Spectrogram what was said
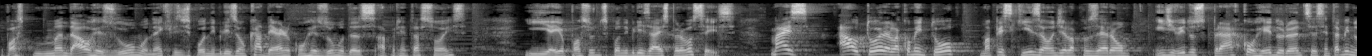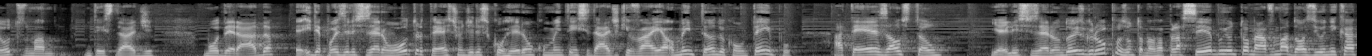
eu posso mandar o resumo, né? Que eles disponibilizam um caderno com o resumo das apresentações. E aí eu posso disponibilizar isso para vocês. Mas a autora ela comentou uma pesquisa onde ela puseram indivíduos para correr durante 60 minutos, uma intensidade moderada, e depois eles fizeram outro teste onde eles correram com uma intensidade que vai aumentando com o tempo até a exaustão. E aí eles fizeram dois grupos, um tomava placebo e um tomava uma dose única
